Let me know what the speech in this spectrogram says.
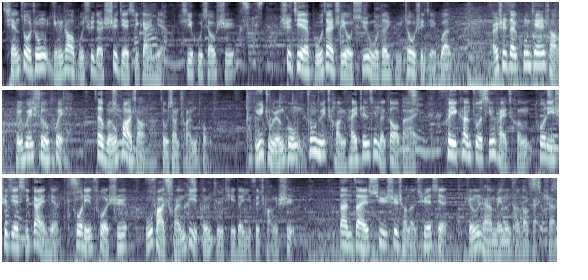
前作中萦绕不去的世界系概念几乎消失，世界不再只有虚无的宇宙世界观，而是在空间上回归社会。在文化上走向传统，女主人公终于敞开真心的告白，可以看作新海诚脱离世界系概念、脱离措施、无法传递等主题的一次尝试，但在叙事上的缺陷仍然没能得到改善。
